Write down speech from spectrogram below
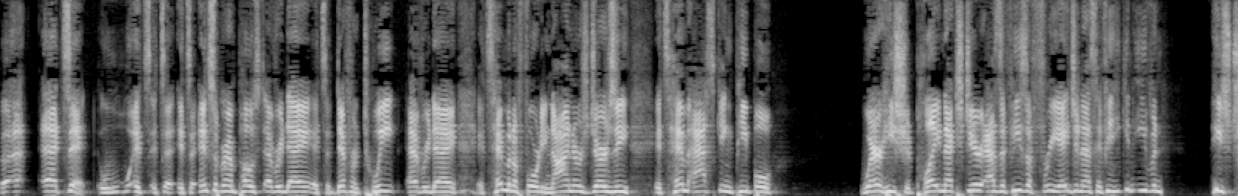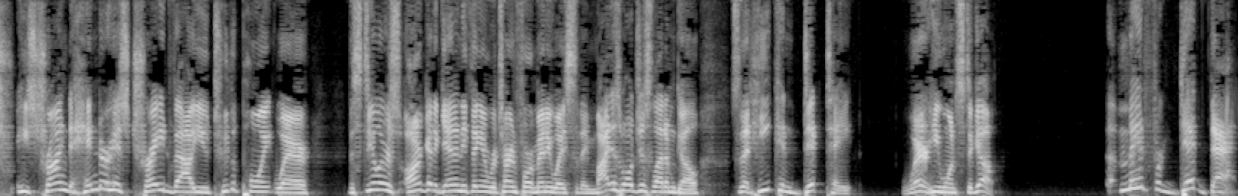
Uh, That's it. It's it's a it's an Instagram post every day. It's a different tweet every day. It's him in a 49ers jersey. It's him asking people where he should play next year as if he's a free agent as if he can even he's tr- he's trying to hinder his trade value to the point where the Steelers aren't going to get anything in return for him anyway, so they might as well just let him go so that he can dictate where he wants to go. Uh, Man, forget that.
